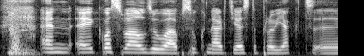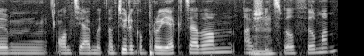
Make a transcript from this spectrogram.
en ik was wel zo op zoek naar het juiste project. ehm, want ja, je moet natuurlijk een project hebben als je Mhm. iets wil filmen.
